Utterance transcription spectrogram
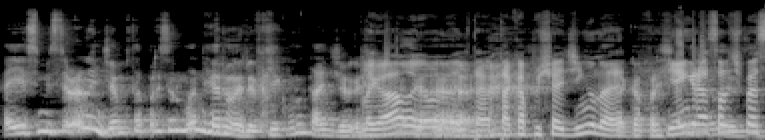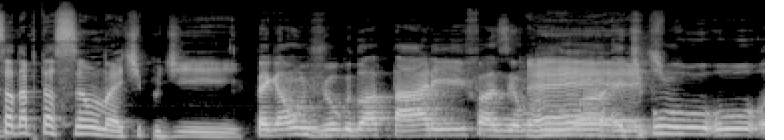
É, esse Mr. Run Jump tá parecendo maneiro, velho. Eu fiquei com vontade de jogar. Legal, legal, né? Ele tá, tá caprichadinho, né? Tá caprichadinho e é engraçado, mesmo. tipo, essa adaptação, né? Tipo de. Pegar um jogo do Atari e fazer uma. É, uma, é tipo, tipo... O,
